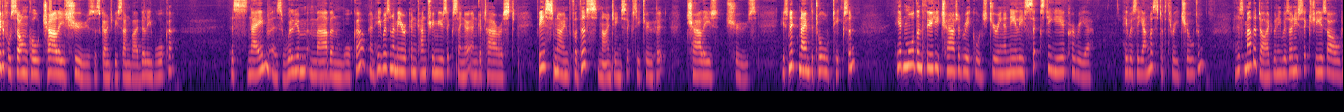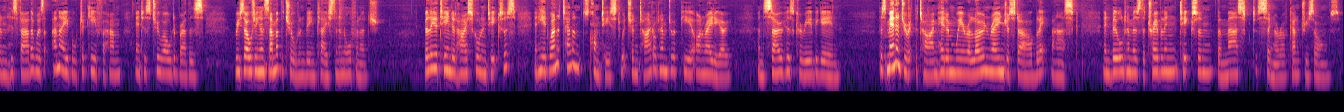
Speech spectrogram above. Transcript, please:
Beautiful song called Charlie's Shoes is going to be sung by Billy Walker. His name is William Marvin Walker, and he was an American country music singer and guitarist, best known for this 1962 hit, Charlie's Shoes. He's nicknamed the Tall Texan. He had more than 30 charted records during a nearly 60 year career. He was the youngest of three children. His mother died when he was only six years old, and his father was unable to care for him and his two older brothers, resulting in some of the children being placed in an orphanage. Billy attended high school in Texas, and he had won a talent contest which entitled him to appear on radio, and so his career began. His manager at the time had him wear a Lone Ranger style black mask and billed him as the travelling Texan, the masked singer of country songs.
